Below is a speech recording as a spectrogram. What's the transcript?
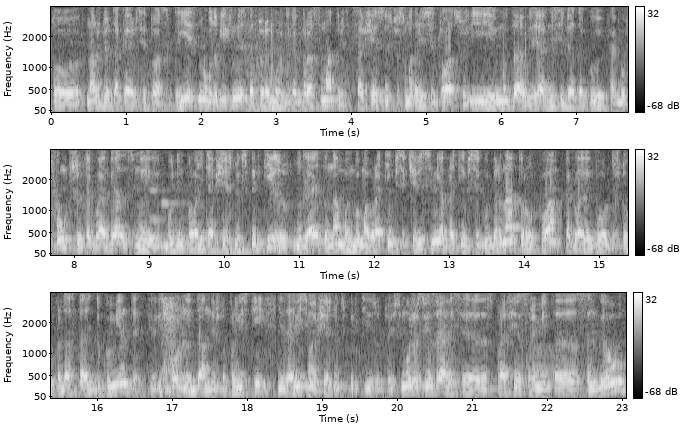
то нас ждет такая же ситуация. Есть много других мест, которые можно как бы рассматривать с общественностью, смотреть ситуацию. И мы, да, взяли на себя такую как бы функцию, как бы обязанность. Мы будем проводить общественную экспертизу, но для этого нам мы, мы обратимся через СМИ, обратимся к губернатору, к вам, как главе города, чтобы предоставить документы, исходные данные, чтобы провести независимую общественную экспертизу. То есть мы уже связались э, с профессорами э, с МГУ,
